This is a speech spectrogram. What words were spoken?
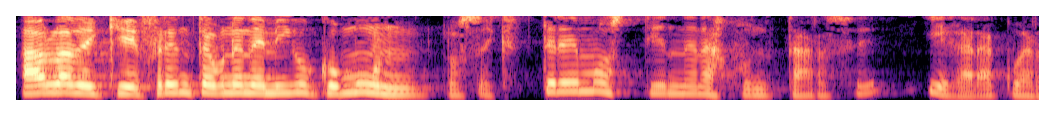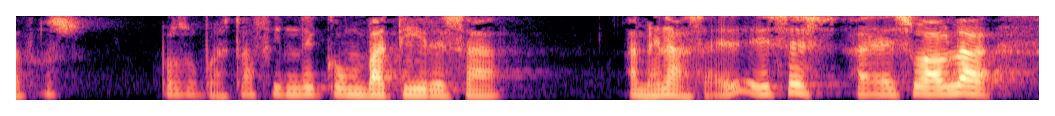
habla de que frente a un enemigo común, los extremos tienden a juntarse y llegar a acuerdos, por supuesto, a fin de combatir esa amenaza. E-, ese es, eso habla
